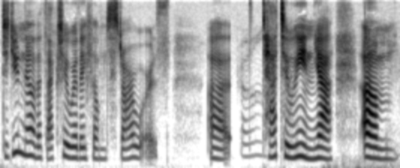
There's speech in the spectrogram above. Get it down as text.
Did you know that's actually where they filmed Star Wars? Uh, oh. Tatooine, yeah. Um,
